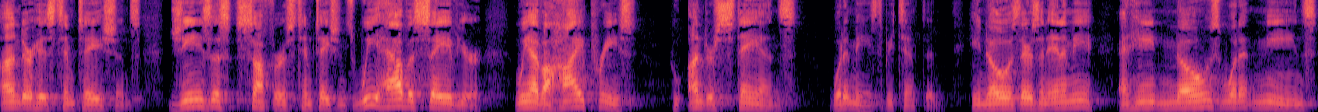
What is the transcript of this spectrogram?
under his temptations. Jesus suffers temptations. We have a Savior. We have a high priest who understands what it means to be tempted. He knows there's an enemy, and he knows what it means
